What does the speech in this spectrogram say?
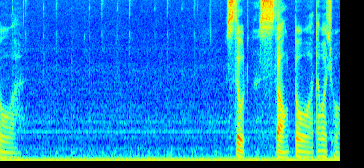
ตัว สูตร สองตัวท่านผู้ชม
